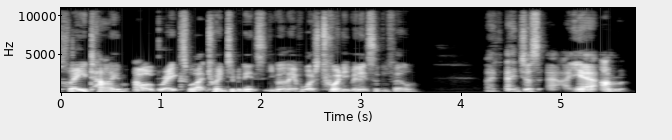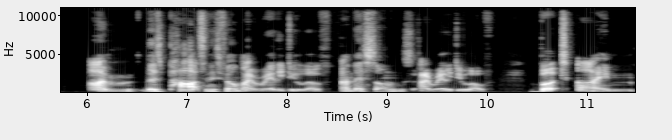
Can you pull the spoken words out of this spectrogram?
playtime, our breaks were like twenty minutes, you only ever watch twenty minutes of the film. I, I just, uh, yeah, I'm, I'm. There's parts in this film I really do love, and there's songs I really do love, but I'm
